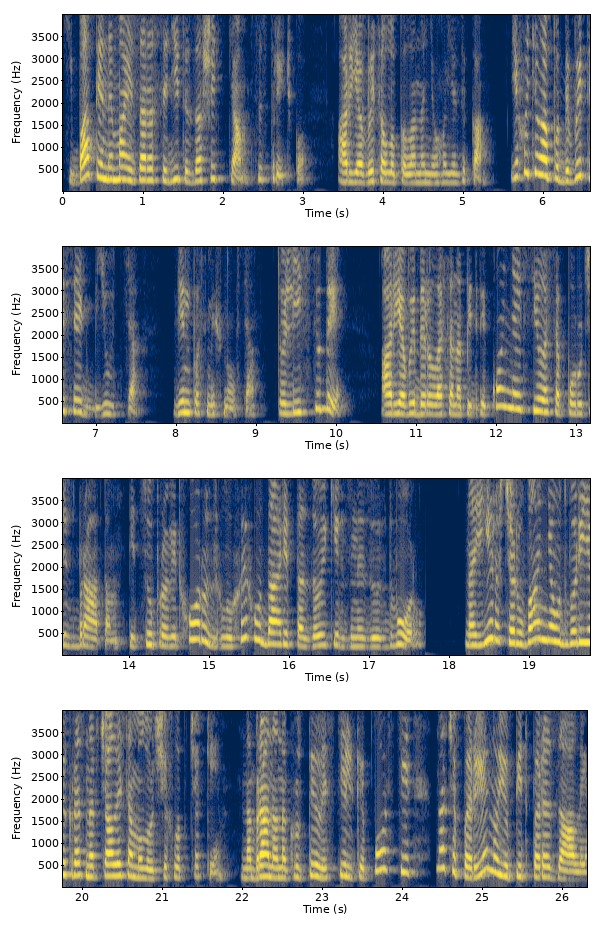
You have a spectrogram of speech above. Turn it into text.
Хіба ти не маєш зараз сидіти за шиттям, сестричко? Ар'я висолопила на нього язика. Я хотіла подивитися, як б'ються. Він посміхнувся. То лізь сюди. Ар'я видерилася на підвіконня і всілася поруч із братом, під супровід хору з глухих ударів та зойків знизу з двору. На її розчарування у дворі якраз навчалися молодші хлопчаки. На брана накрутили стільки пості, наче периною підперезали,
